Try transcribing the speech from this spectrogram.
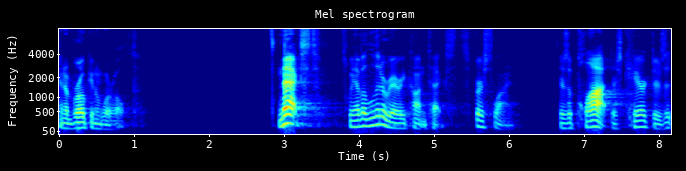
in a broken world. Next, so we have a literary context. First line. There's a plot, there's characters. The,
